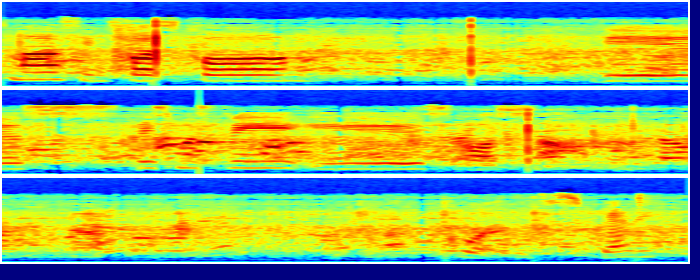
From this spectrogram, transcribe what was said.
Christmas in Costco. This Christmas tree is awesome. Cool. It's very cool.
